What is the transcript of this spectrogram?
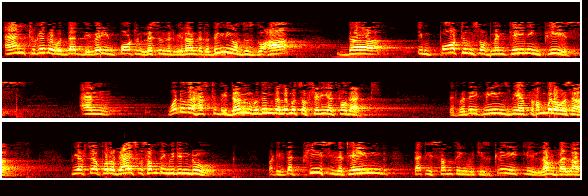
and together with that, the very important lesson that we learned at the beginning of this dua, the importance of maintaining peace, and whatever has to be done within the limits of Shariah for that. That whether it means we have to humble ourselves, we have to apologize for something we didn't do, but if that peace is attained, that is something which is greatly loved by Allah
